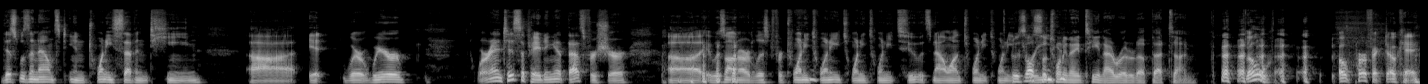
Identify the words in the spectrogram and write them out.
this was announced in 2017. Uh, it where we're we're anticipating it, that's for sure. Uh, it was on our list for 2020, 2022. It's now on 2023. It was also 2019. I wrote it up that time. Oh. Oh, perfect. Okay.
